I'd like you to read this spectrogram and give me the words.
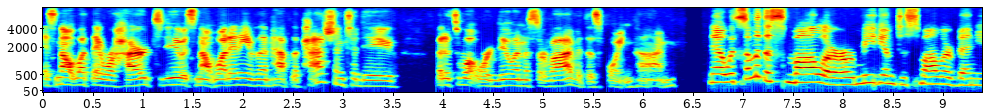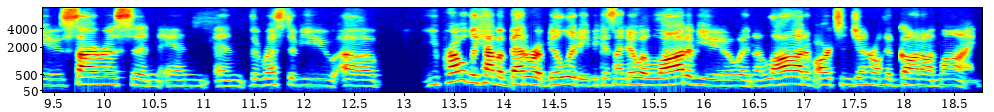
it's not what they were hired to do. It's not what any of them have the passion to do, but it's what we're doing to survive at this point in time. Now, with some of the smaller or medium to smaller venues, Cyrus and and and the rest of you, uh, you probably have a better ability because I know a lot of you and a lot of arts in general have gone online.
